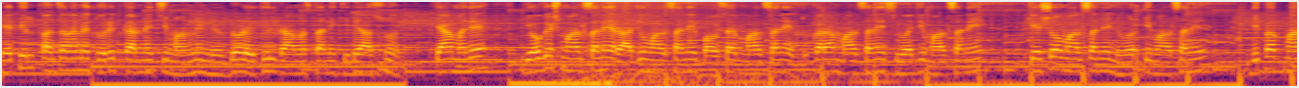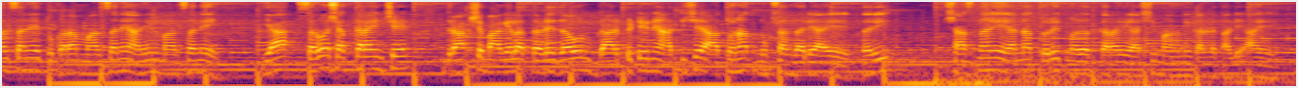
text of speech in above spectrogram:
येथील पंचनामे त्वरित करण्याची मागणी निगडोळ येथील ग्रामस्थांनी केली असून त्यामध्ये योगेश मालसाने राजू मालसाने भाऊसाहेब मालसाने तुकाराम मालसाने शिवाजी मालसाने केशव मालसाने निवर्ती मालसाने दीपक मालसाने तुकाराम मालसाने अनिल मालसाने या सर्व शेतकऱ्यांचे द्राक्ष बागेला तडे जाऊन गारपिटीने अतिशय आतोनात नुकसान झाले आहे. तरी शासनाने यांना त्वरित मदत करावी अशी मागणी करण्यात आली आहे.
